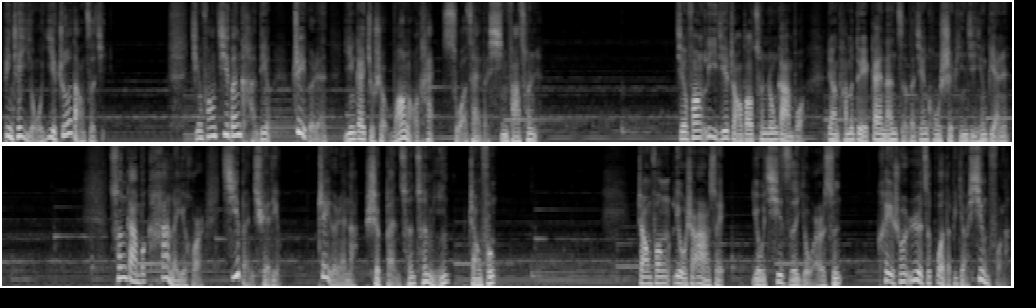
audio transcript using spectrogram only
并且有意遮挡自己。警方基本肯定，这个人应该就是王老太所在的新发村人。警方立即找到村中干部，让他们对该男子的监控视频进行辨认。村干部看了一会儿，基本确定，这个人呢是本村村民张峰。张峰六十二岁，有妻子有儿孙，可以说日子过得比较幸福了。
